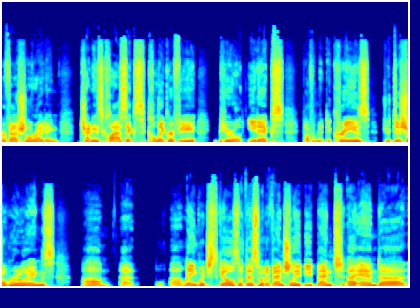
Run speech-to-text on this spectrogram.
professional writing. Chinese classics, calligraphy, imperial edicts, government decrees, judicial rulings. Um, uh, language skills of this would eventually be bent uh, and uh,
